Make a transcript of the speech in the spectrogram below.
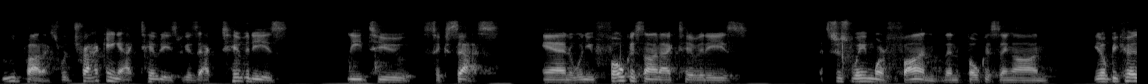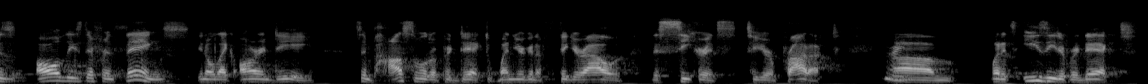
food products we're tracking activities because activities lead to success and when you focus on activities it's just way more fun than focusing on you know because all these different things you know like r&d it's impossible to predict when you're going to figure out the secrets to your product Right. Um, but it's easy to predict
